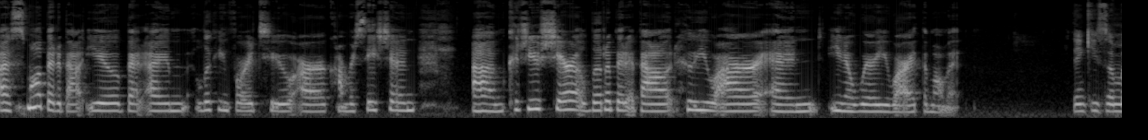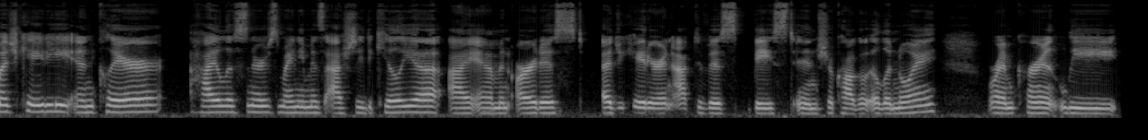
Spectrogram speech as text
a small bit about you, but I'm looking forward to our conversation. Um, could you share a little bit about who you are and you know where you are at the moment? Thank you so much, Katie and Claire. Hi, listeners. My name is Ashley DeKilia. I am an artist, educator, and activist based in Chicago, Illinois, where I'm currently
